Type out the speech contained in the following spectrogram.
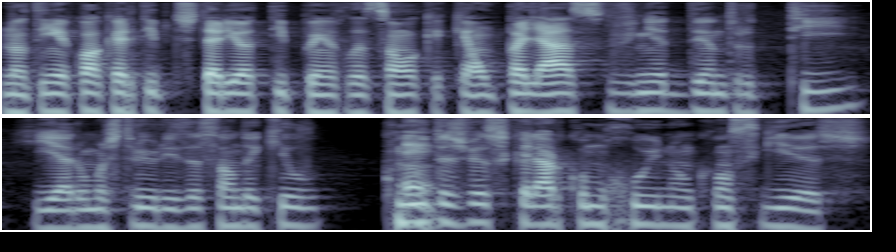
não tinha qualquer tipo de estereótipo em relação ao que é, que é um palhaço. Vinha de dentro de ti e era uma exteriorização daquilo que é. muitas vezes, se calhar, como Rui, não conseguias,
